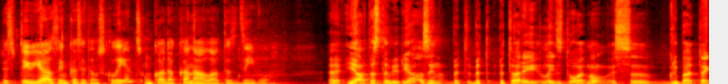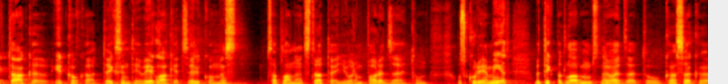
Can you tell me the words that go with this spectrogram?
Respektīvi, jāzina, kas ir tavs klients un kādā kanālā tas dzīvo. E, jā, tas tev ir jāzina, bet, bet, bet arī līdz to nu, es e, gribētu teikt, tā, ka ir kaut kādi teiksim, vieglākie ceļi, ko mēs saplānojot stratēģiju varam paredzēt un uz kuriem iet. Bet tikpat labi mums nevajadzētu, kā saka,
